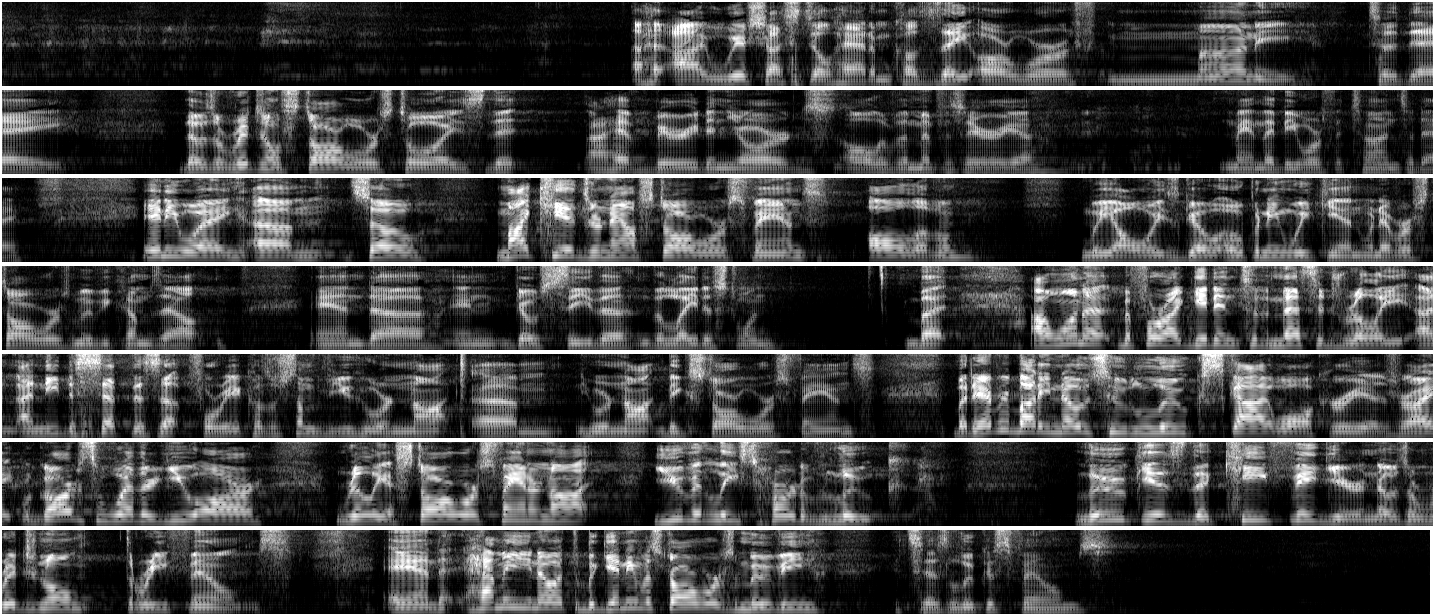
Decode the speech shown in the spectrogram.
I, I wish I still had them because they are worth money today. Those original Star Wars toys that I have buried in yards all over the Memphis area, man, they'd be worth a ton today. Anyway, um, so my kids are now Star Wars fans, all of them. We always go opening weekend whenever a Star Wars movie comes out and, uh, and go see the, the latest one. But I want to, before I get into the message, really, I, I need to set this up for you because there's some of you who are not um, who are not big Star Wars fans. But everybody knows who Luke Skywalker is, right? Regardless of whether you are really a Star Wars fan or not, you've at least heard of Luke. Luke is the key figure in those original three films. And how many of you know at the beginning of a Star Wars movie, it says Lucasfilms,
